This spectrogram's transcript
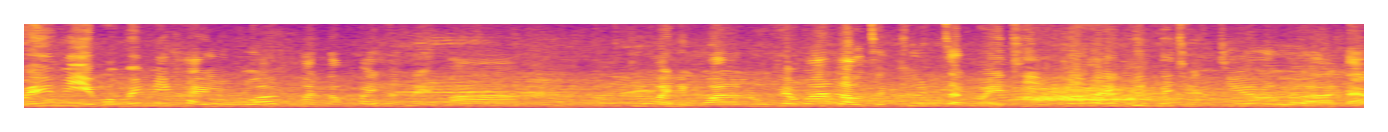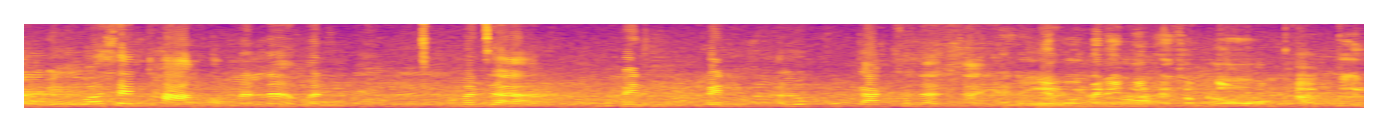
ไม่มีเพราะไม่มีใครรู้ว่ามันต้องไปทางไหนบ้าง คือหมายถึงว่าเรารู้แค่ว่าเราจะขึ้นจากเวทีเพื่อให้ขึ้นไปถึงที่เรือ แต่ไม่รู้ว่าเส้นทางตรงนั้นน่ะมันมันจะเป็นเป็นอลุกกุกกักขนาดไหนอะไรอย่างเรียเงี้กว่าไม่ได้มียแผนสำรอง ถ้าเกิด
